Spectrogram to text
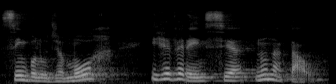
símbolo de amor e reverência no Natal.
